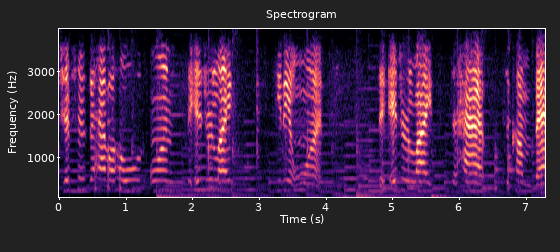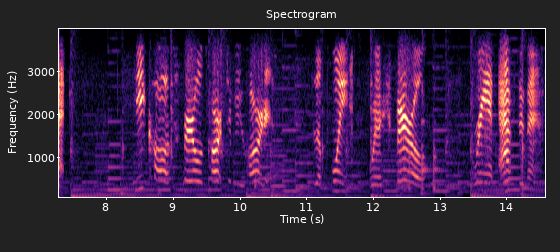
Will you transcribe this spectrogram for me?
Egyptians to have a hold on the Israelites. He didn't want the Israelites to have to come back. He caused Pharaoh's heart to be hardened to the point where Pharaoh ran after them,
